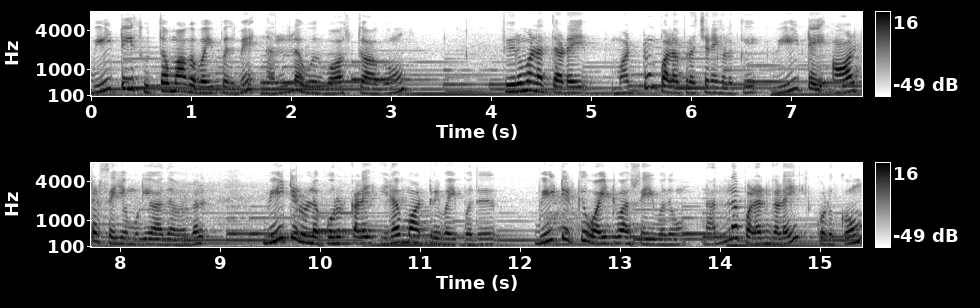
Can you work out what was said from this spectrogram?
வீட்டை சுத்தமாக வைப்பதுமே நல்ல ஒரு வாஸ்து ஆகும் திருமண தடை மற்றும் பல பிரச்சனைகளுக்கு வீட்டை ஆல்டர் செய்ய முடியாதவர்கள் வீட்டில் உள்ள பொருட்களை இடமாற்றி வைப்பது வீட்டிற்கு ஒயிட் வாஷ் செய்வதும் நல்ல பலன்களை கொடுக்கும்.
